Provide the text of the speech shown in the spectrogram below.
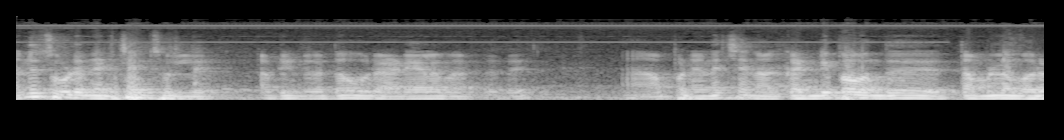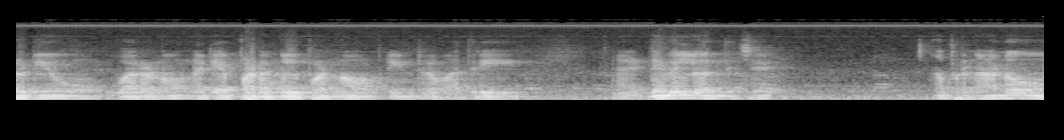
அனுசோட நடிச்சேன்னு சொல்லு அப்படின்றது தான் ஒரு அடையாளமாக இருந்தது. அப்போ நினச்சேன் நான் கண்டிப்பாக வந்து தமிழில் மறுபடியும் வரணும் நிறைய படங்கள் பண்ணோம் அப்படின்ற மாதிரி டெவில் வந்துச்சு. அப்புறம் நானும்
